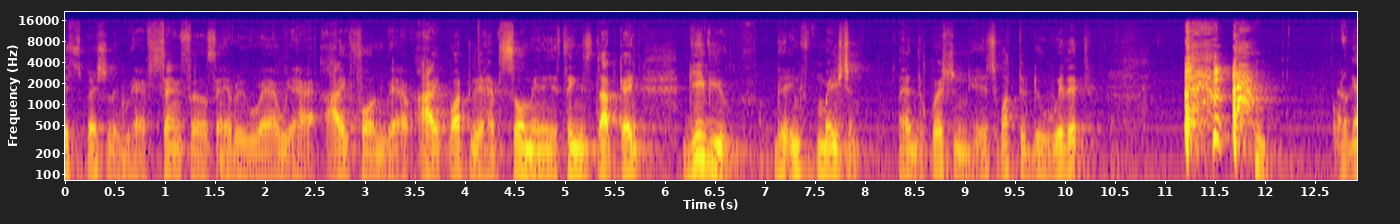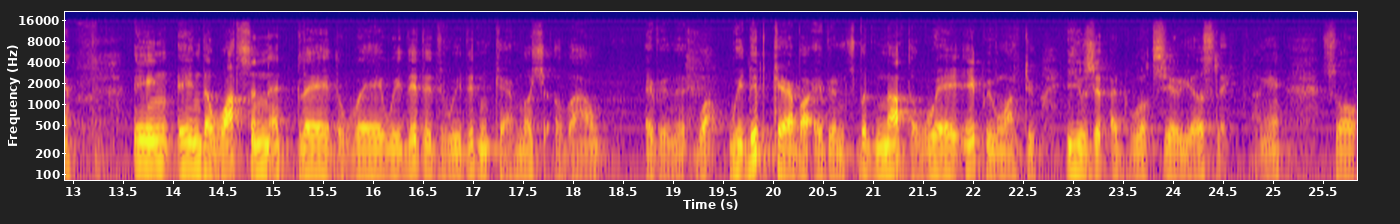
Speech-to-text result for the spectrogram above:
Especially we have sensors everywhere. We have iPhone, we have iPod, we have so many things that can give you the information. And the question is what to do with it. okay. In, in the Watson at play, the way we did it, we didn't care much about evidence. Well, we did care about evidence, but not the way if we want to use it at work seriously. Okay? So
